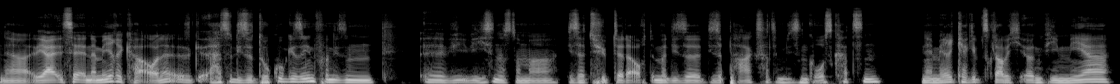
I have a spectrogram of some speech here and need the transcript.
Ja, ja, ist ja in Amerika auch, ne? Hast du diese Doku gesehen von diesem, äh, wie, wie hieß denn das nochmal? Dieser Typ, der da auch immer diese, diese Parks hatte mit diesen Großkatzen. In Amerika gibt es, glaube ich, irgendwie mehr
